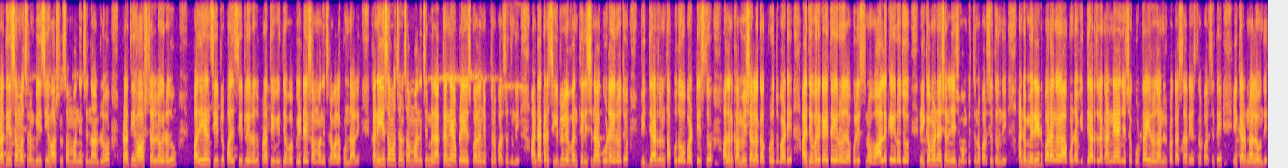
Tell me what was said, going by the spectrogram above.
ప్రతి సంవత్సరం బీసీ హాస్టల్ సంబంధించిన దాంట్లో ప్రతి హాస్టల్లో ఈరోజు పదిహేను సీట్లు పది సీట్లు ఈరోజు ప్రతి విద్య బీటెక్ సంబంధించిన వాళ్ళకు ఉండాలి. కానీ ఈ సంవత్సరం సంబంధించి మీరు అక్కడనే అప్లై చేసుకోవాలని చెప్తున్న పరిస్థితి ఉంది. అంటే అక్కడ సీట్లు ఇవ్వని తెలిసినా కూడా ఈరోజు విద్యార్థులను తప్పుదో పట్టిస్తూ అతను కమిషన్లకు అకృతపడి అయితే ఎవరికైతే ఈరోజు డబ్బులు ఇస్తున్నో వాళ్ళకే ఈరోజు రికమెండేషన్ చేసి పంపిస్తున్న పరిస్థితి ఉంది. అంటే మెరిట్ పరంగా కాకుండా విద్యార్థులకు అన్యాయం చేసే కుట్ర ఈరోజు అనిల్ ప్రకాష్ సార్ చేస్తున్న పరిస్థితి ఈ కరీంనగర్లో ఉంది.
